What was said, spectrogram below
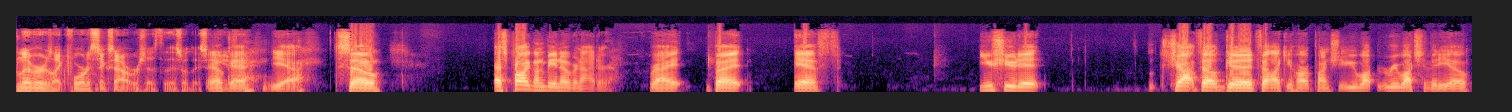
Liver is like four to six hours. Is is what they say. usually. okay yeah so that's probably going to be an overnighter right but if you shoot it shot felt good felt like you heart punched it you wa- rewatch the video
